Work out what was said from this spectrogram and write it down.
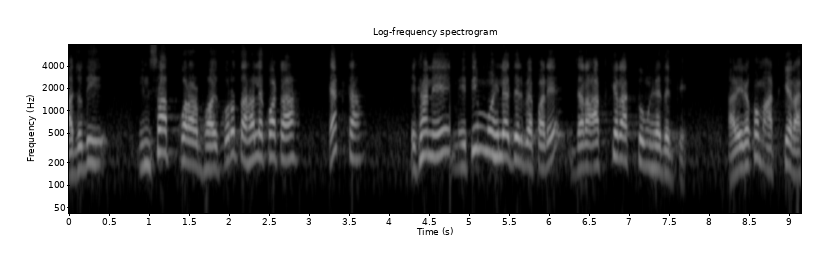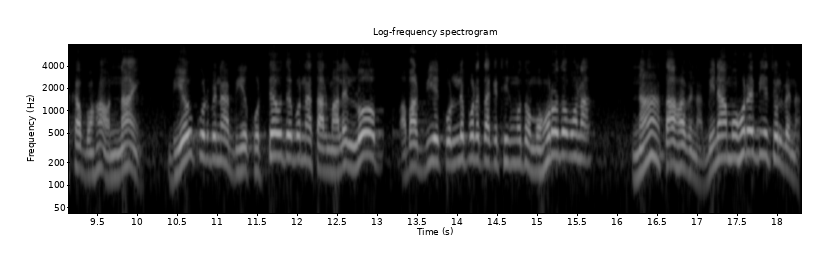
আর যদি ইনসাফ করার ভয় করো, তাহলে কটা? একটা। এখানে এতিম মহিলাদের ব্যাপারে যারা আটকে রাখতো মহিলাদেরকে, আর এরকম আটকে রাখা মহা অন্যায়। বিয়েও করবে না, বিয়ে করতেও দেবো না, তার মালের লোভ। আবার বিয়ে করলে পরে তাকে ঠিকমতো মোহরও দেবো না। না, তা হবে না। বিনা মোহরে বিয়ে চলবে না।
